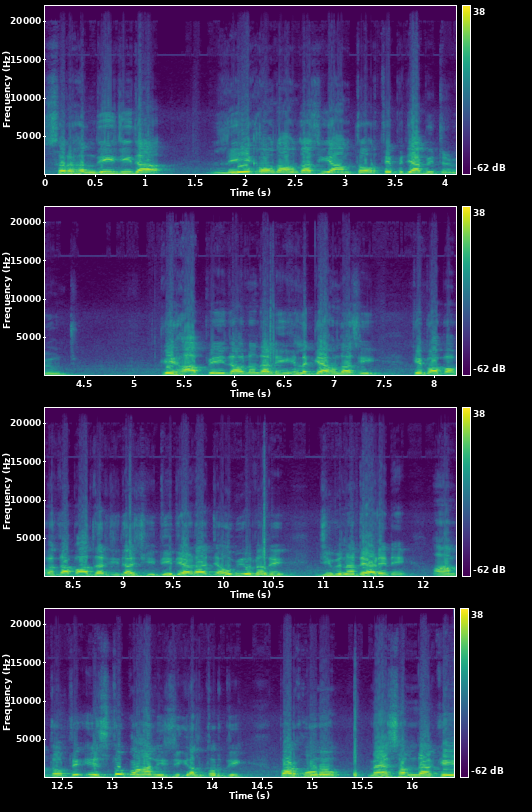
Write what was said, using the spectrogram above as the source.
ਸਰਹੰਦੀ ਜੀ ਦਾ ਲੇਖ ਆਉਂਦਾ ਹੁੰਦਾ ਸੀ ਆਮ ਤੌਰ ਤੇ ਪੰਜਾਬੀ ਟ੍ਰਿਬਿਊਨ 'ਚ ਕਿ ਹਾਫ ਪੇਜ ਦਾ ਉਹਨਾਂ ਦਾ ਲੇਖ ਲੱਗਿਆ ਹੁੰਦਾ ਸੀ ਕਿ ਬਾਬਾ ਬੰਦਾ ਬਹਾਦਰ ਜੀ ਦਾ ਸ਼ਹੀਦੀ ਦਿਹਾੜਾ ਜਾਂ ਉਹ ਵੀ ਉਹਨਾਂ ਦੇ ਜੀਵਨਾਂ ਦਿਹਾੜੇ ਨੇ। ਆਮ ਤੌਰ ਤੇ ਇਸ ਤੋਂ ਕਹਾਣੀ ਸੀ ਗੱਲ ਤੁਰਦੀ, ਪਰ ਹੁਣ ਮੈਂ ਸਮਝਦਾ ਕਿ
